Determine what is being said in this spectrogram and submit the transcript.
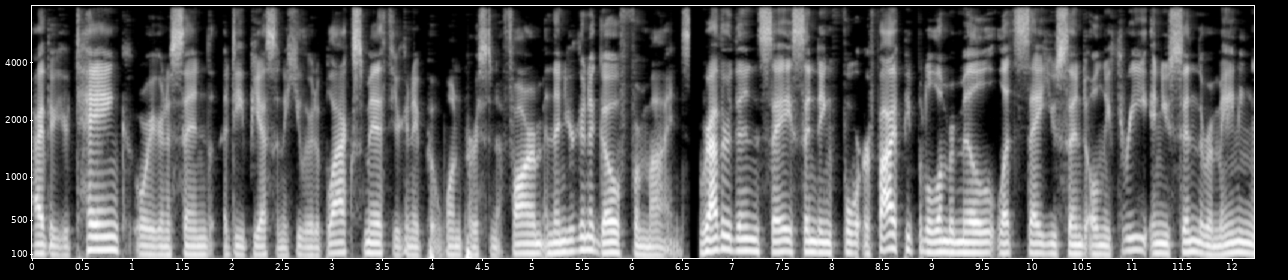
either your tank or you're going to send a DPS and a healer to blacksmith. You're going to put one person at farm and then you're going to go for mines. Rather than say sending four or five people to lumbermill, let's say you send only three and you send the remaining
